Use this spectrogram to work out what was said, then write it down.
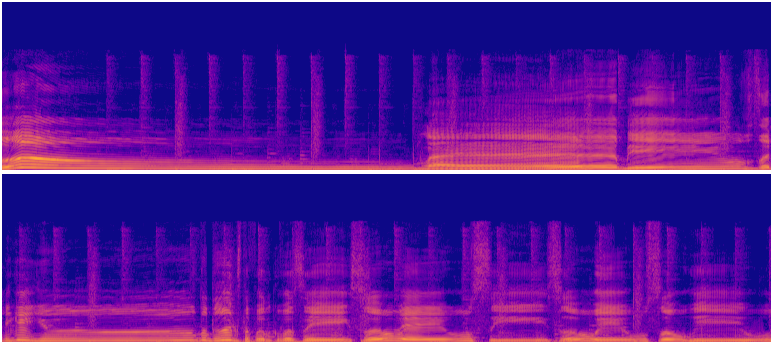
Ooh, let me, let me get Está falando com vocês. Sou eu, sim, sou eu, sou eu,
